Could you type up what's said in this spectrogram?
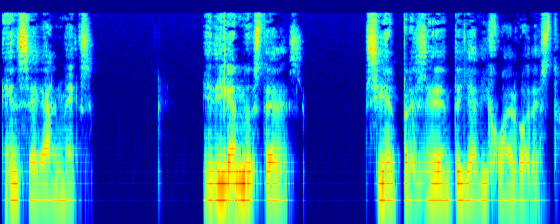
en Segalmex. Y díganme ustedes si el presidente ya dijo algo de esto.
